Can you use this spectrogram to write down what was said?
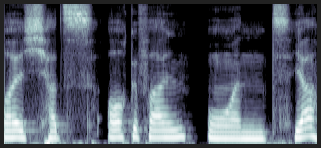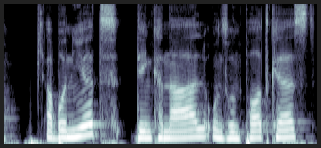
euch hat es auch gefallen. Und ja, abonniert den Kanal, unseren Podcast,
